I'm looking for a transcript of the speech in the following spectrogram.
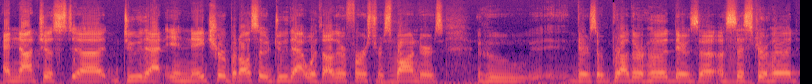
and not just uh, do that in nature, but also do that with other first responders who there's a brotherhood, there's a, a sisterhood,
